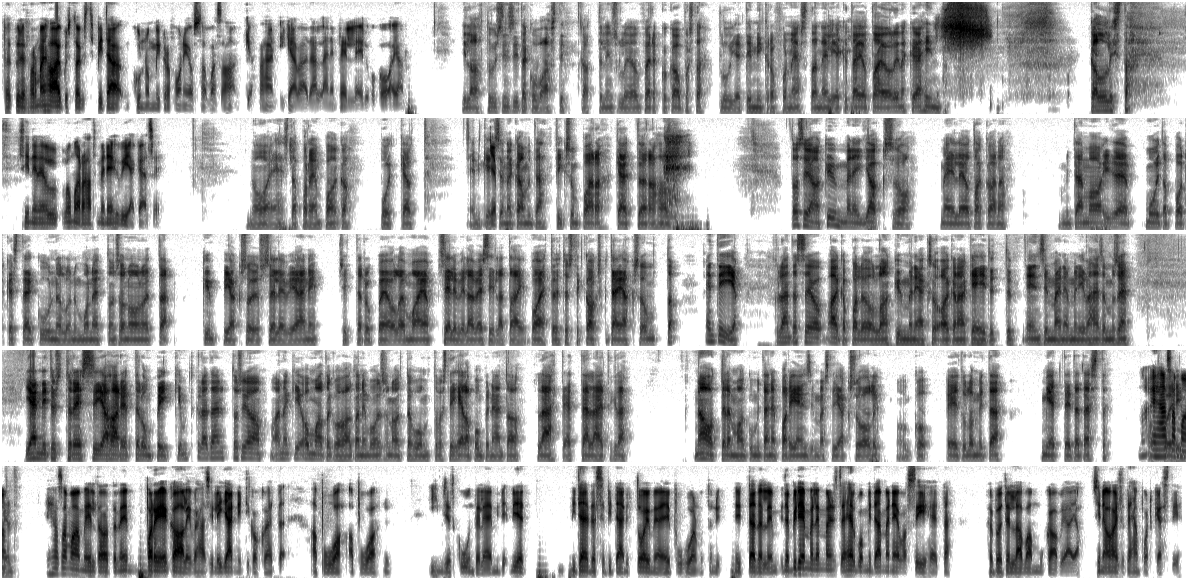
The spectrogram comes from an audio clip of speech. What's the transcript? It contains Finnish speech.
tai kyllä varmaan ihan aikuista oikeasti pitää kunnon mikrofoni jossain vaiheessa hankkia. Vähän ikävää tällainen pelleily koko ajan. Ilahtuisin siitä kovasti. Kattelin sulle jo verkkokaupasta Blue Yeti mikrofoneja 140 jotain oli näköjään hinta. Kallista. Sinne ne lomarahat menee hyvin äkäiseen. No eihän sitä parempaankaan voi käyttää. En keksi ainakaan mitään fiksumpaa käyttöä rahalla. Tosiaan kymmenen jaksoa meille jo takana mitä mä oon itse muita podcasteja kuunnellut, niin monet on sanonut, että kymppijakso, jos selviää, niin sitten rupeaa olemaan jo selvillä vesillä tai vaihtoehtoisesti 20 jaksoa, mutta en tiedä. Kyllähän tässä jo aika paljon ollaan kymmenen jakson aikana kehitytty. Ensimmäinen meni vähän semmoiseen jännitysstressiin ja harjoittelun piikki, mutta kyllä tämä nyt tosiaan ainakin omalta kohdalta niin voin sanoa, että huomattavasti helpompi näitä lähteä tällä hetkellä naottelemaan kuin mitä ne pari ensimmäistä jaksoa oli. Onko ei tule mitään mietteitä tästä? No ihan, sama, ihan samaa mieltä, että ne pari ekaa oli vähän sille jännitti koko ajan, että apua, apua, nyt ihmiset kuuntelee, miten, miten, miten tässä pitää nyt toimia ja ei puhua, mutta nyt, nyt tälle, mitä pidemmälle mennään, sitä helpommin mitä menee vaan siihen, että höpötellään vaan mukavia ja siinä ohessa tehdään podcastia.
